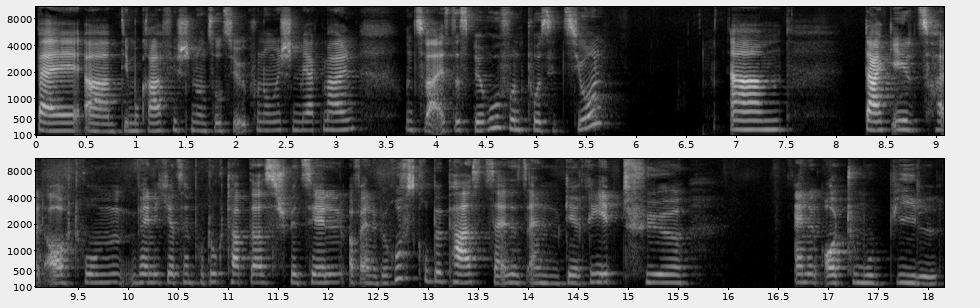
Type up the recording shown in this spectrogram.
bei äh, demografischen und sozioökonomischen Merkmalen. Und zwar ist das Beruf und Position. Ähm, da geht es halt auch darum, wenn ich jetzt ein Produkt habe, das speziell auf eine Berufsgruppe passt, sei es jetzt ein Gerät für einen Automobilkonzern,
